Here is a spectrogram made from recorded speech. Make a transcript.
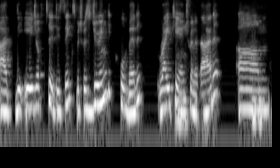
at the age of 36, which was during the COVID right here mm-hmm. in Trinidad. Um, mm-hmm.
